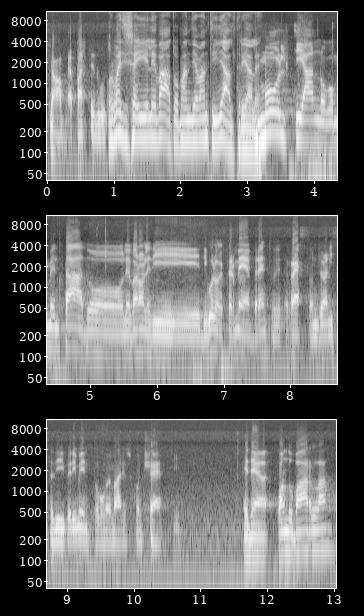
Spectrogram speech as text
No, beh, a parte tutto. Ormai ti sei elevato, mandi avanti gli altri, Ale. Molti hanno commentato le parole di, di quello che per me è veramente resta un giornalista di riferimento come Mario Sconcerti. Ed è quando parla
